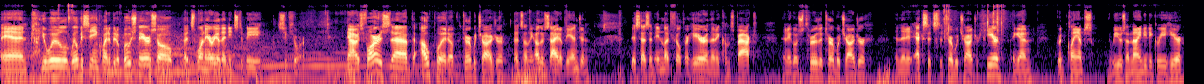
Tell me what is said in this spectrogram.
and you will will be seeing quite a bit of boost there so that's one area that needs to be secure now as far as uh, the output of the turbocharger that's on the other side of the engine this has an inlet filter here and then it comes back and it goes through the turbocharger and then it exits the turbocharger here. Again good clamps. We use a 90 degree here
